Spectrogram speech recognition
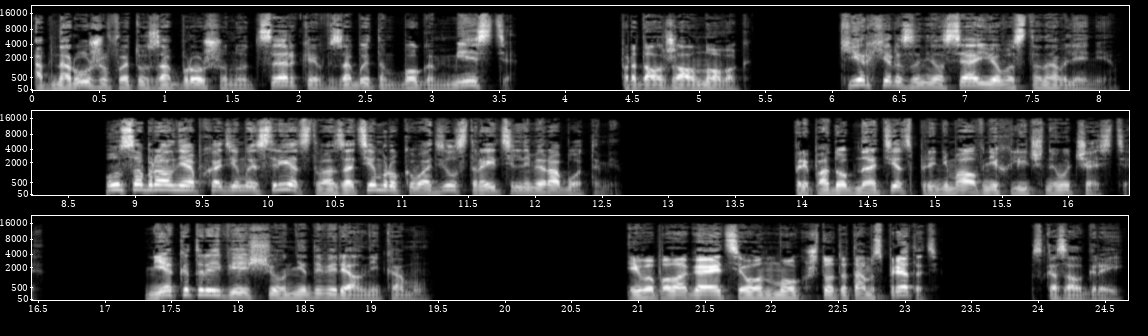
Обнаружив эту заброшенную церковь в забытом богом месте, продолжал Новак, Кирхер занялся ее восстановлением. Он собрал необходимые средства, а затем руководил строительными работами. Преподобный отец принимал в них личное участие. Некоторые вещи он не доверял никому. «И вы полагаете, он мог что-то там спрятать?» — сказал Грей.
